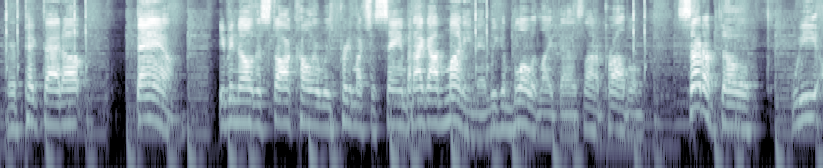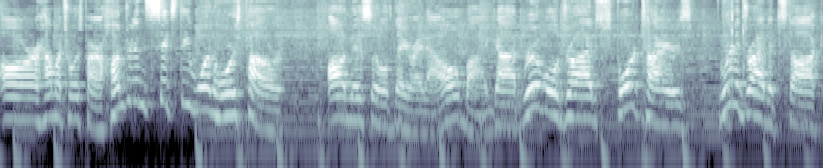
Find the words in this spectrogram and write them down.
We're going to pick that up. Bam! Even though the stock color was pretty much the same, but I got money, man. We can blow it like that. It's not a problem. Setup, though, we are, how much horsepower? 161 horsepower on this little thing right now. Oh my god. Rear wheel drive, sport tires. We're going to drive it stock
